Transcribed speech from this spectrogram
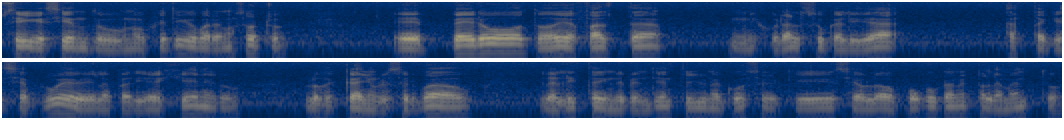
sigue siendo un objetivo para nosotros, eh, pero todavía falta mejorar su calidad hasta que se apruebe la paridad de género, los escaños reservados, las listas independientes y una cosa que se ha hablado poco acá en el Parlamento,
